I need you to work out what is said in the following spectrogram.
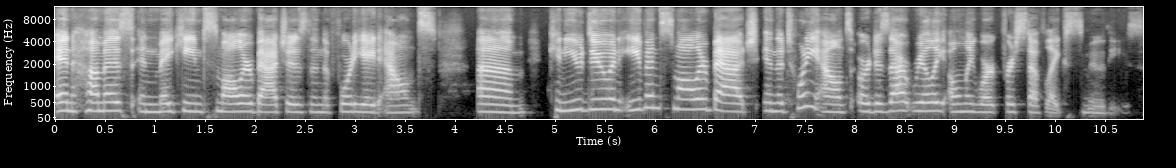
and hummus and making smaller batches than the 48 ounce um, can you do an even smaller batch in the 20 ounce or does that really only work for stuff like smoothies?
